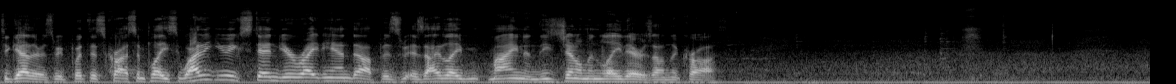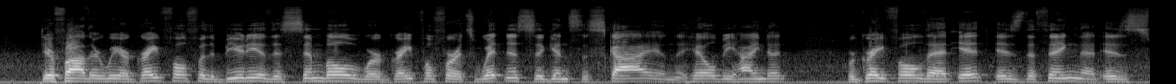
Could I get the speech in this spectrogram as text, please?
together as we put this cross in place. Why don't you extend your right hand up as, as I lay mine and these gentlemen lay theirs on the cross? Dear Father, we are grateful for the beauty of this symbol. We're grateful for its witness against the sky and the hill behind it. We're grateful that it is the thing that is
